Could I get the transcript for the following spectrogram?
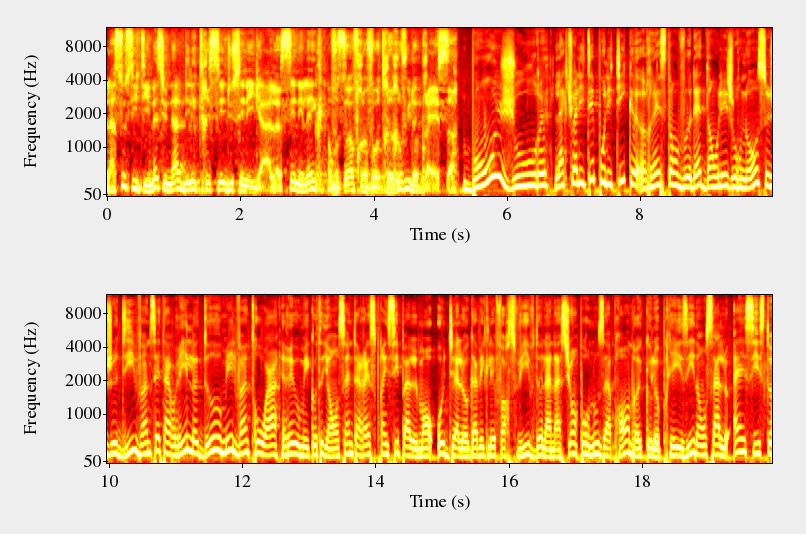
La Société nationale d'électricité du Sénégal, Sénélec, vous offre votre revue de presse. Bonjour. L'actualité politique reste en vedette dans les journaux ce jeudi 27 avril 2023. Réumi Cotillon s'intéresse principalement au dialogue avec les forces vives de la nation pour nous apprendre que le président Sall insiste,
